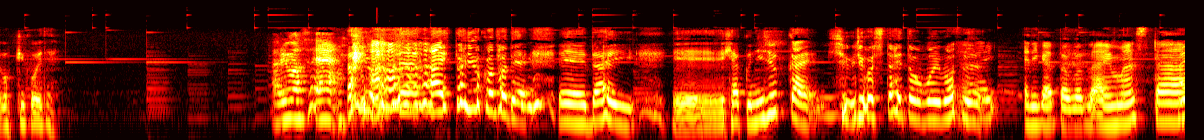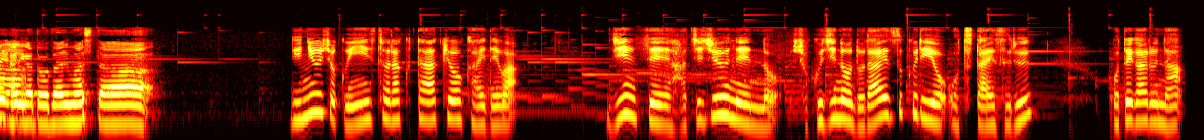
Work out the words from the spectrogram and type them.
い大きい声で。ありません。はいということで、えー第、えー120回終了したいと思います。はいありがとうございましたはい、ありがとうございました。離乳食インストラクター協会では人生80年の食事の土台作りをお伝えするお手軽な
